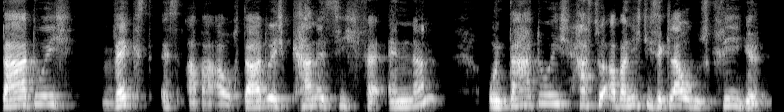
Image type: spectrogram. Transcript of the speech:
Dadurch wächst es aber auch. Dadurch kann es sich verändern und dadurch hast du aber nicht diese Glaubenskriege,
